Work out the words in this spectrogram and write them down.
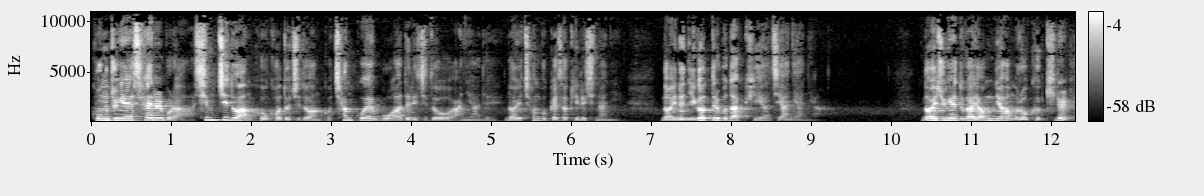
공중의 새를 보라. 심지도 않고 거두지도 않고 창고에 모아들이지도 아니하되 너희 천부께서 기르시나니 너희는 이것들보다 귀하지 아니하냐? 너희 중에 누가 염려함으로 그 키를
